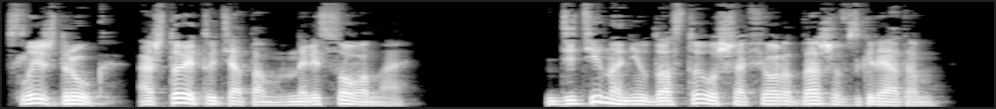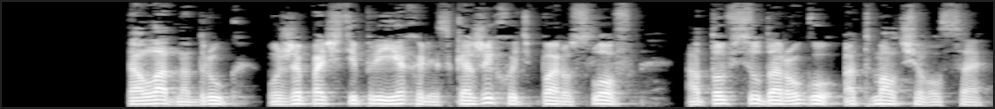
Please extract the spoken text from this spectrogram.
«Слышь, друг, а что это у тебя там нарисовано?» Детина не удостоил шофера даже взглядом. «Да ладно, друг, уже почти приехали, скажи хоть пару слов, а то всю дорогу отмалчивался.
